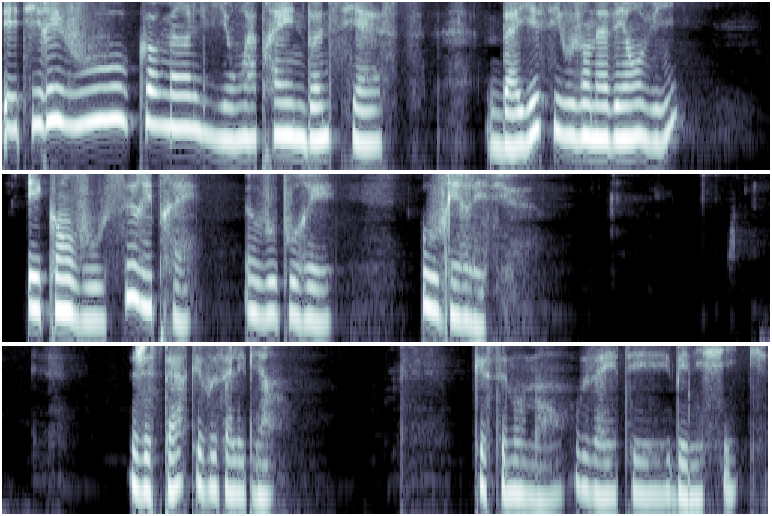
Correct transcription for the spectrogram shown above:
Étirez-vous comme un lion après une bonne sieste. Baillez si vous en avez envie. Et quand vous serez prêt, vous pourrez ouvrir les yeux. J'espère que vous allez bien que ce moment vous a été bénéfique.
